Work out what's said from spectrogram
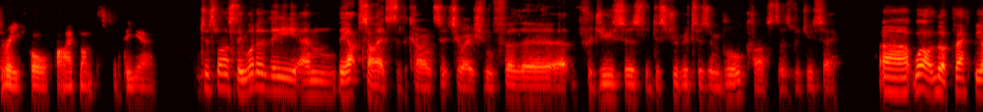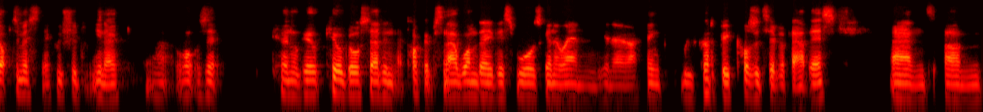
three, four, five months of the year. Just lastly, what are the um, the upsides to the current situation for the producers, for distributors, and broadcasters? Would you say? Uh, well, look, let's be optimistic. We should, you know, uh, what was it? Colonel Kilgore said in Apocalypse Now, one day this war's going to end. You know, I think we've got to be positive about this. And um,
